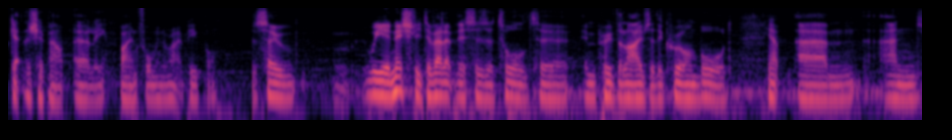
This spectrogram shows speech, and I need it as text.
get the ship out early by informing the right people. So we initially developed this as a tool to improve the lives of the crew on board. Yep. Um, and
